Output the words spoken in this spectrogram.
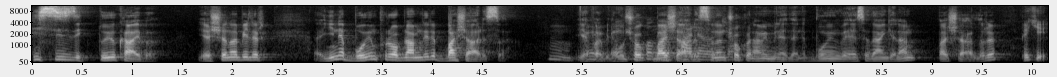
Hissizlik, duyu kaybı yaşanabilir. E, Yine boyun problemleri baş ağrısı yapabilir. en o çok baş ağrısının çok önemli bir nedeni. Boyun ve enseden gelen baş ağrıları. Peki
